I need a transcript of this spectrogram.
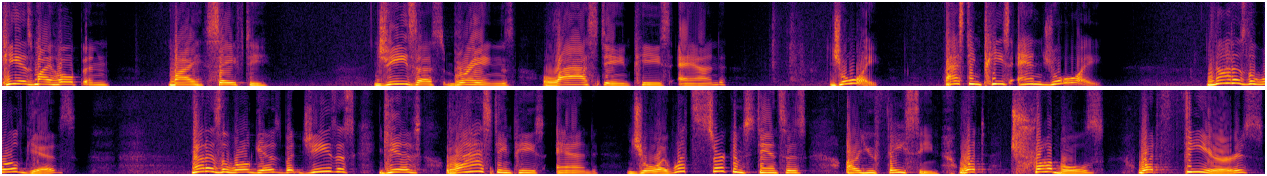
He is my hope and my safety. Jesus brings lasting peace and joy. Lasting peace and joy. Not as the world gives. Not as the world gives, but Jesus gives lasting peace and joy. What circumstances are you facing? What troubles, what fears,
